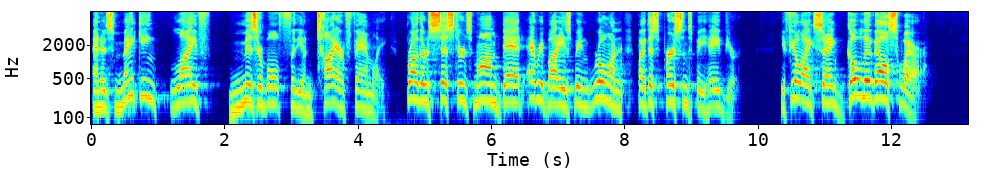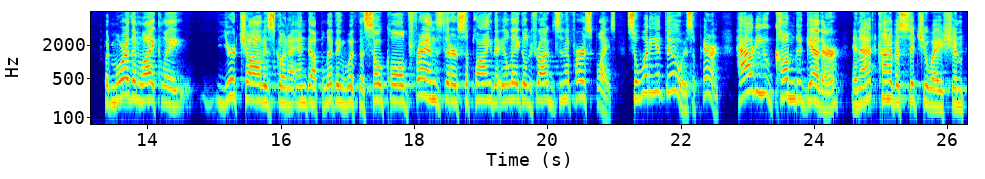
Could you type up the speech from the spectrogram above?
and is making life miserable for the entire family? Brothers, sisters, mom, dad, everybody is being ruined by this person's behavior. You feel like saying, go live elsewhere. But more than likely, your child is going to end up living with the so called friends that are supplying the illegal drugs in the first place. So, what do you do as a parent? How do you come together in that kind of a situation,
